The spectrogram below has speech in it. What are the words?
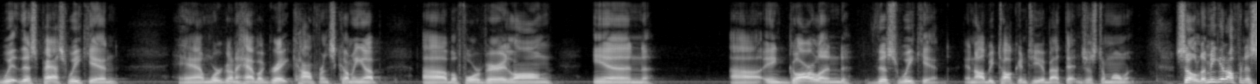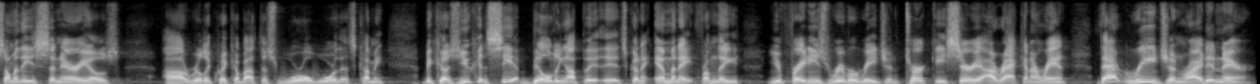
this past weekend, and we're going to have a great conference coming up uh, before very long in uh, in Garland this weekend, and I'll be talking to you about that in just a moment. So let me get off into some of these scenarios uh, really quick about this world war that's coming because you can see it building up. It's going to emanate from the Euphrates River region, Turkey, Syria, Iraq, and Iran. That region right in there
